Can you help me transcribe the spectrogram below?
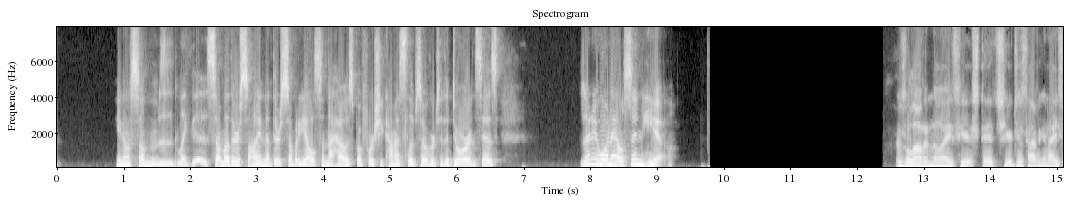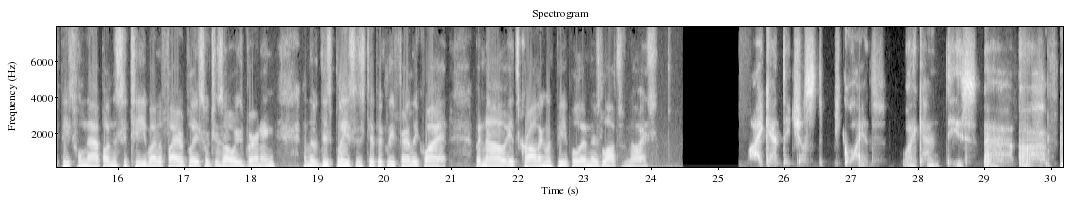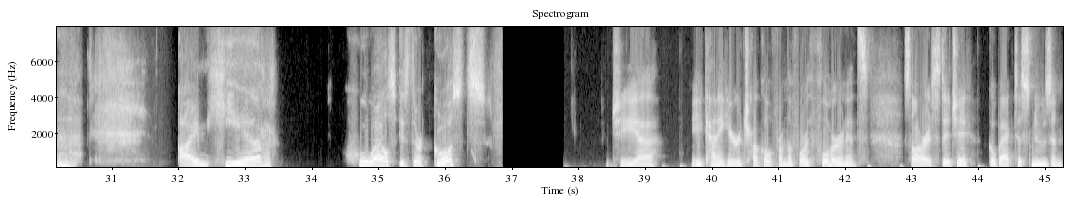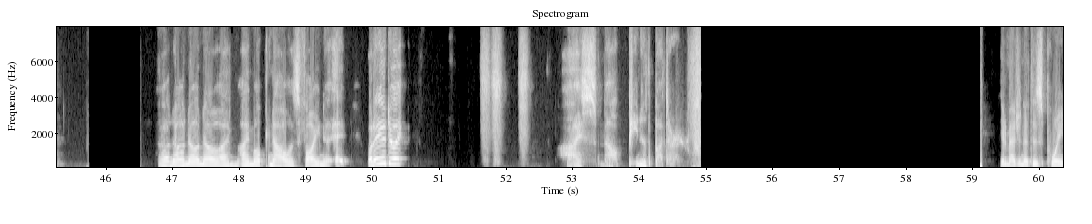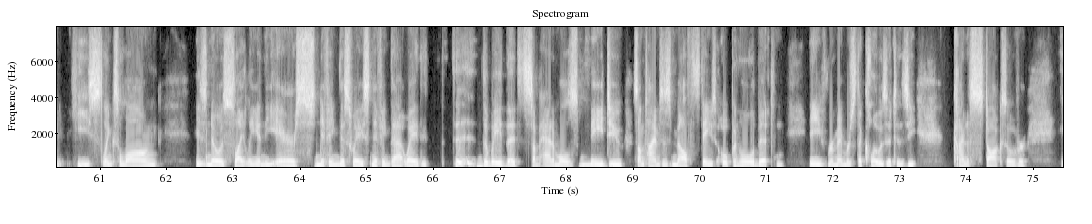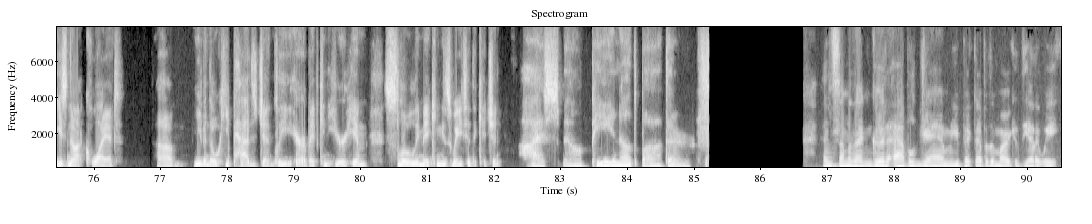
you know, some like some other sign that there's somebody else in the house before she kind of slips over to the door and says, "Is anyone else in here?" There's a lot of noise here, Stitch. You're just having a nice peaceful nap on the settee by the fireplace, which is always burning. And the, this place is typically fairly quiet, but now it's crawling with people and there's lots of noise. Why can't they just be quiet? Why can't these? Uh, uh, I'm here. Who else? Is there ghosts? She, uh, you kind of hear a chuckle from the fourth floor, and it's, sorry, Stitchy, go back to snoozing. Oh no, no, no! I'm I'm up now. It's fine. Eh, what are you doing? I smell peanut butter. You can imagine at this point he slinks along, his nose slightly in the air, sniffing this way, sniffing that way. The, the, the way that some animals may do. Sometimes his mouth stays open a little bit, and he remembers to close it as he kind of stalks over. He's not quiet. Um, even though he pads gently, Arabet can hear him slowly making his way to the kitchen. I smell peanut butter. And some of that good apple jam you picked up at the market the other week.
